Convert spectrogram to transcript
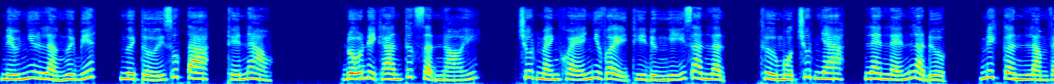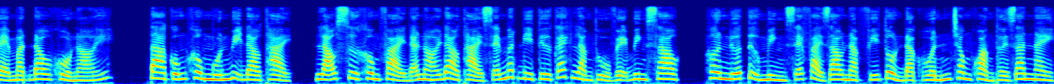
nếu như là ngươi biết, ngươi tới giúp ta, thế nào? Đỗ Địch An tức giận nói, chút mánh khóe như vậy thì đừng nghĩ gian lận, thử một chút nha, len lén là được. Micken làm vẻ mặt đau khổ nói, ta cũng không muốn bị đào thải, lão sư không phải đã nói đào thải sẽ mất đi tư cách làm thủ vệ binh sao, hơn nữa tự mình sẽ phải giao nạp phí tổn đặc huấn trong khoảng thời gian này,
